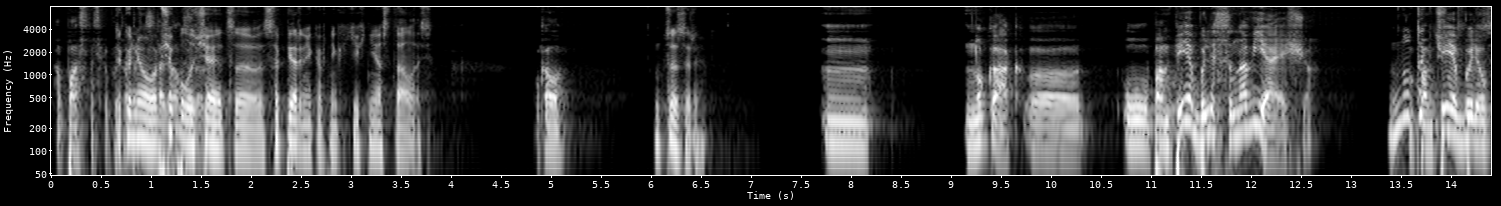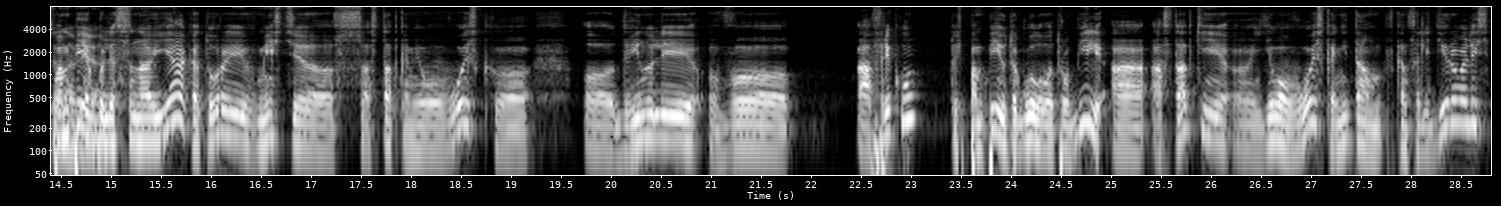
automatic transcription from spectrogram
опасность какую-то Так у него вообще, получается, соперников никаких не осталось. У кого? У Цезаря. Ну как? У Помпея были сыновья еще. Ну, у, Помпея были, у Помпея были сыновья, которые вместе с остатками его войск э, э, двинули в Африку. То есть Помпею-то голову отрубили, а остатки э, его войск, они там сконсолидировались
